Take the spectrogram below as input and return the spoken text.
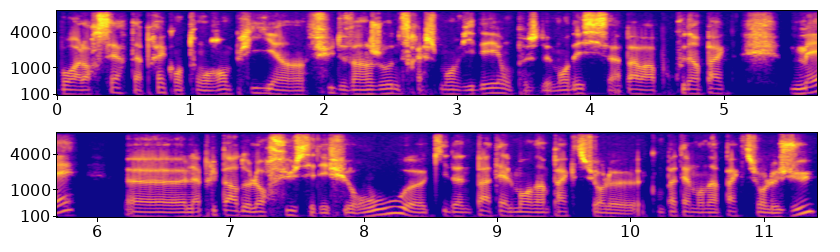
bon, alors certes, après, quand on remplit un fût de vin jaune fraîchement vidé, on peut se demander si ça va pas avoir beaucoup d'impact. Mais la plupart de leurs fûts, c'est des fûts roux qui donnent pas tellement d'impact sur le, qui n'ont pas tellement d'impact sur le jus.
